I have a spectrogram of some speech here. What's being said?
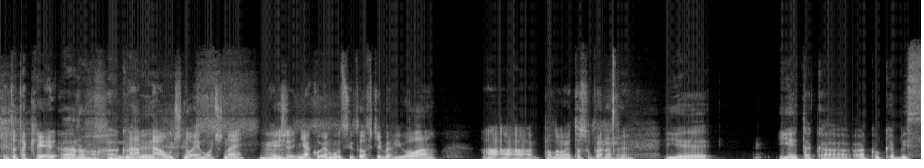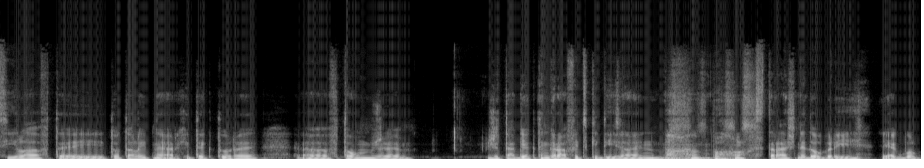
je to také Áno, akože... na, naučno-emočné, mm. hej, že nejakú emóciu to v tebe vyvolá a podľa mňa je to super, že... Je, je taká ako keby síla v tej totalitnej architektúre e, v tom, že že tak, jak ten grafický dizajn bol strašne dobrý, jak, bol,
